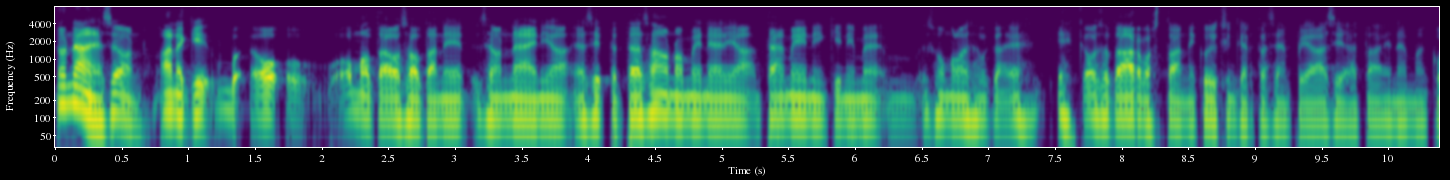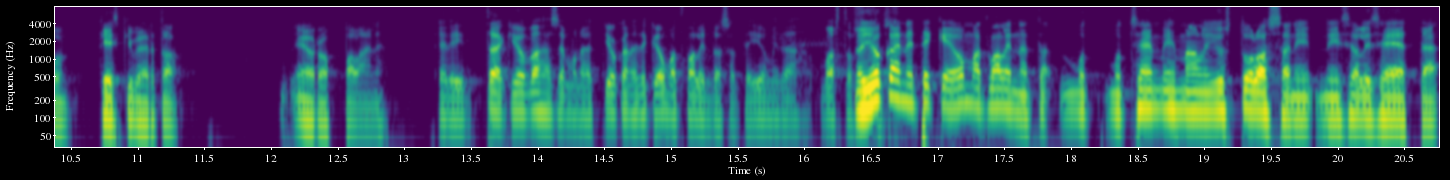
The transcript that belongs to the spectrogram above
No näin se on, ainakin omalta osalta niin se on näin, ja, ja sitten tämä saunominen ja tämä meininki, niin me suomalaisilla eh, ehkä osata arvostaa niin kuin yksinkertaisempia asioita enemmän kuin keskiverto eurooppalainen. Eli tämäkin on vähän semmoinen, että jokainen tekee omat valintansa, että ei ole mitään vastausta. No jokainen tekee omat valinnat, mutta mut se, mihin mä olin just tulossa, niin, niin se oli se, että,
